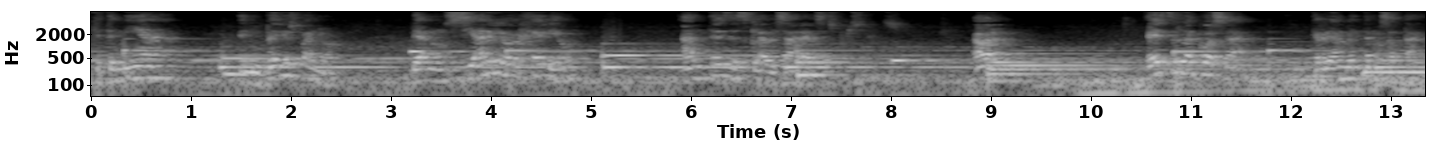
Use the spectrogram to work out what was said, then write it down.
que tenía el imperio español de anunciar el Evangelio antes de esclavizar a esas personas. Ahora, esta es la cosa que realmente nos ataca.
